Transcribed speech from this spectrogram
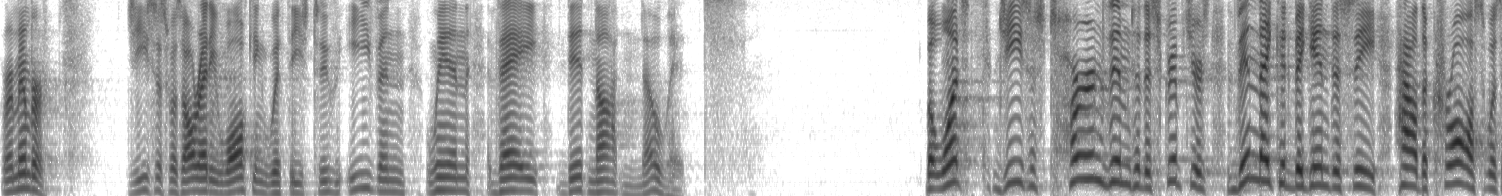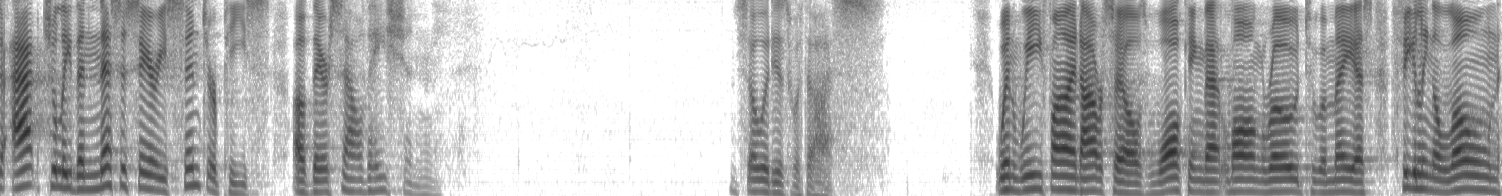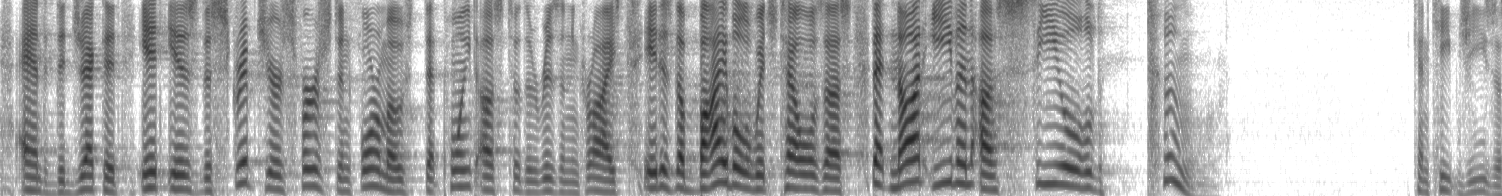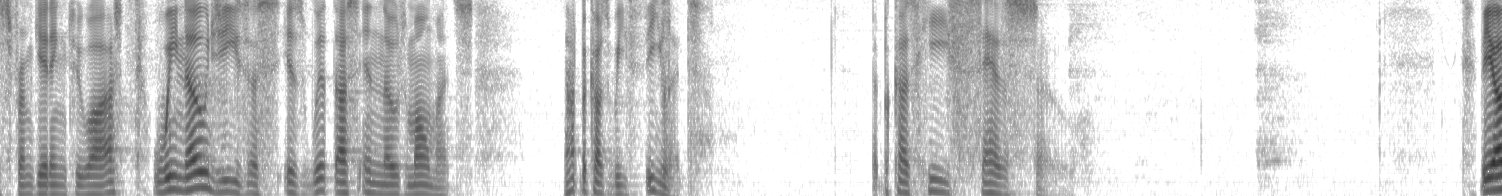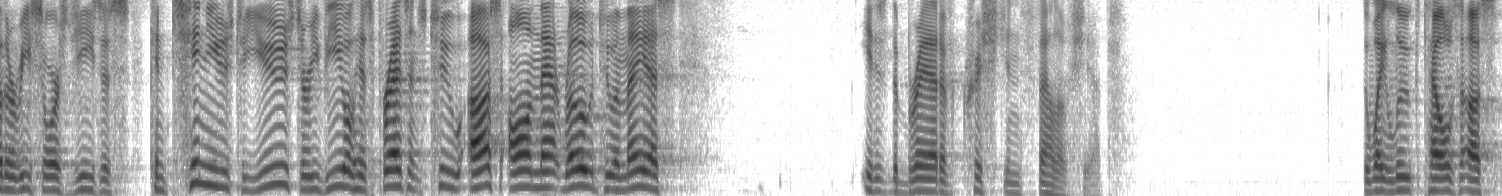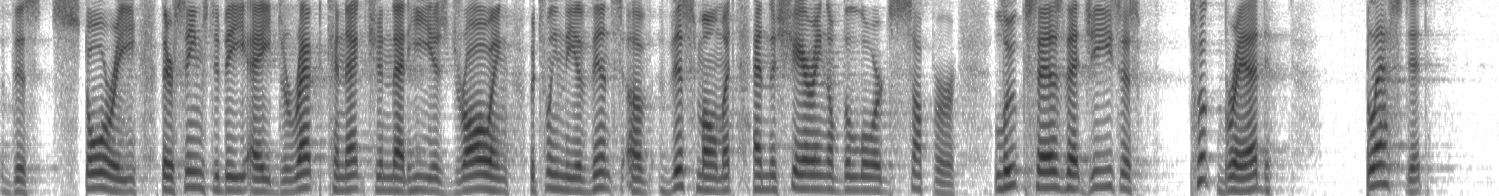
Remember, Jesus was already walking with these two even when they did not know it. But once Jesus turned them to the scriptures, then they could begin to see how the cross was actually the necessary centerpiece of their salvation. And so it is with us when we find ourselves walking that long road to Emmaus, feeling alone and dejected, it is the Scriptures first and foremost that point us to the risen Christ. It is the Bible which tells us that not even a sealed tomb can keep Jesus from getting to us. We know Jesus is with us in those moments, not because we feel it but because he says so. The other resource Jesus continues to use to reveal his presence to us on that road to Emmaus it is the bread of Christian fellowship. The way Luke tells us this story, there seems to be a direct connection that he is drawing between the events of this moment and the sharing of the Lord's Supper. Luke says that Jesus took bread, blessed it,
